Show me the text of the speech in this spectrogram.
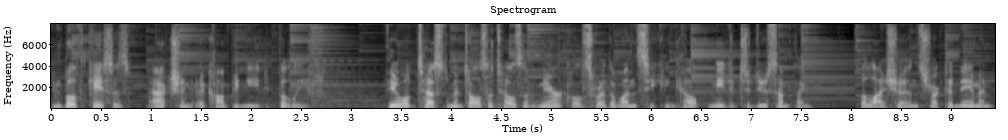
In both cases, action accompanied belief. The Old Testament also tells of miracles where the one seeking help needed to do something. Elisha instructed Naaman,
